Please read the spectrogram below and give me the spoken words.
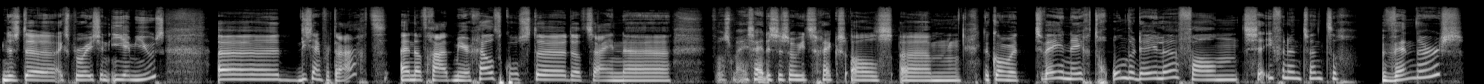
Dus de Exploration EMU's, eh, die zijn vertraagd. En dat gaat meer geld kosten. Dat zijn, eh, volgens mij zeiden ze zoiets geks als... ehm, er komen 92 onderdelen van 27 vendors.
